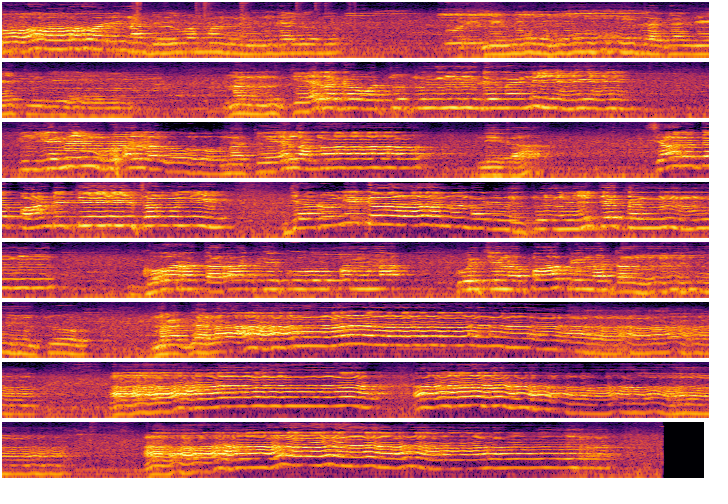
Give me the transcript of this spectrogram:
కోరిన బిల్వమంగళుడు ఉరిమి రగనేటివే నన్కేరగ వచ్చుతుండెనని తీయని ఊహలలో నకేలనా? లేక శారద పాండితీ సముని జరునిగాను నరించు నీ చేతన్. ఘోర తరాగ్ని కూపమున కూల్చిన పాపి మృగనా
